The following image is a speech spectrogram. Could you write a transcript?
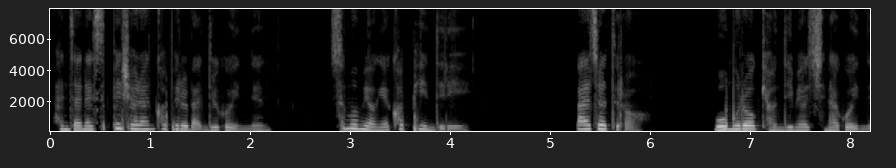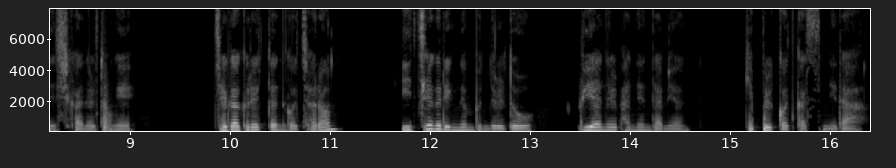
한 잔의 스페셜한 커피를 만들고 있는 20명의 커피인들이 빠져들어 몸으로 견디며 지나고 있는 시간을 통해 제가 그랬던 것처럼 이 책을 읽는 분들도 위안을 받는다면 기쁠 것 같습니다.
